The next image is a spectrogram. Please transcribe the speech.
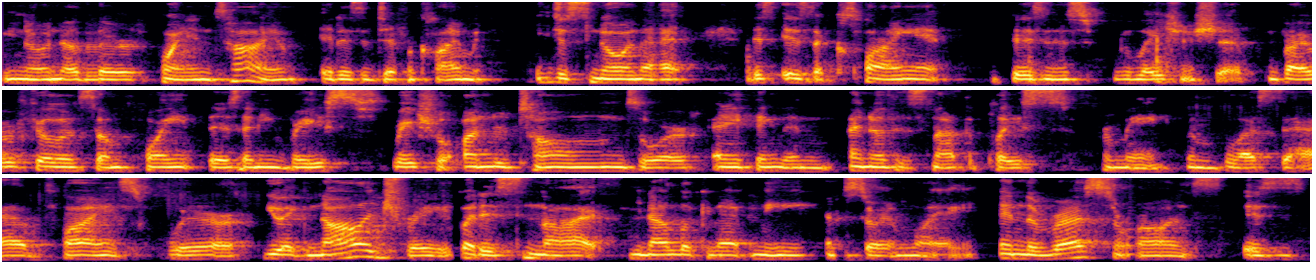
you know another point in time it is a different climate just knowing that this is a client business relationship. If I ever feel at some point there's any race, racial undertones or anything, then I know this is not the place for me. I'm blessed to have clients where you acknowledge race, but it's not, you're not looking at me in a certain light. In the restaurants is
